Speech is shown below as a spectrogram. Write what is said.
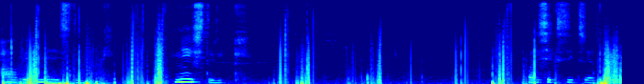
AVM istedik. Ne istedik? Eksik sayıda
